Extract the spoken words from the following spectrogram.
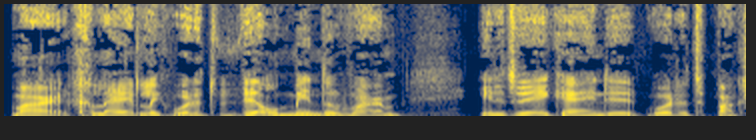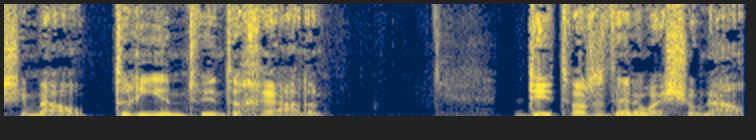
maar geleidelijk wordt het wel minder warm. In het weekeinde wordt het maximaal 23 graden. Dit was het NOS Journaal.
